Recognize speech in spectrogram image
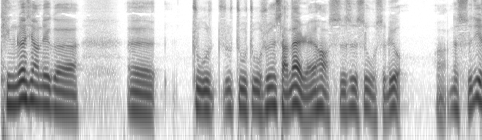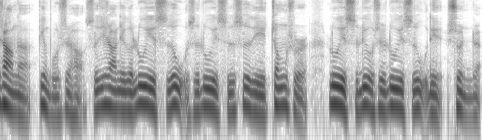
听着像这个呃祖祖祖祖孙三代人哈，十四、十五、十六。啊，那实际上呢，并不是哈。实际上，这个路易十五是路易十四的曾孙，路易十六是路易十五的孙子，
